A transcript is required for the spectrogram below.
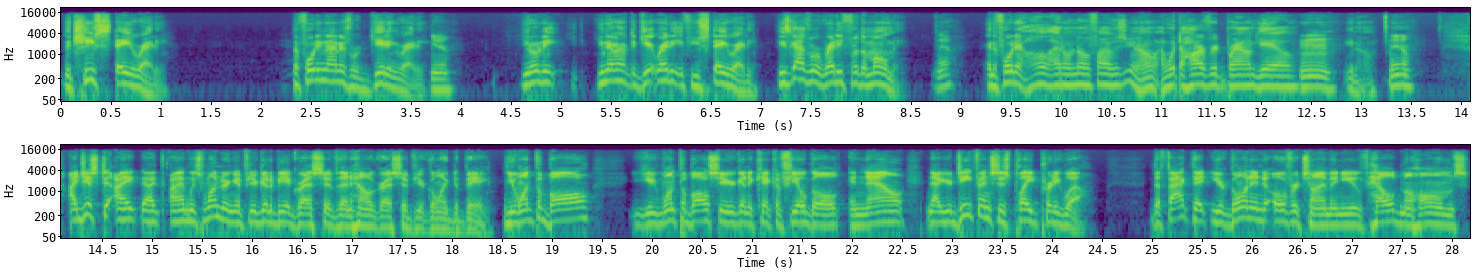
The Chiefs stay ready. The 49ers were getting ready. Yeah. You don't need you never have to get ready if you stay ready. These guys were ready for the moment. Yeah. And the 49ers, oh, I don't know if I was, you know, I went to Harvard, Brown, Yale, mm. you know. Yeah. I just I, I I was wondering if you're going to be aggressive, then how aggressive you're going to be. You want the ball, you want the ball, so you're going to kick a field goal, and now now your defense has played pretty well. The fact that you're going into overtime and you've held Mahomes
